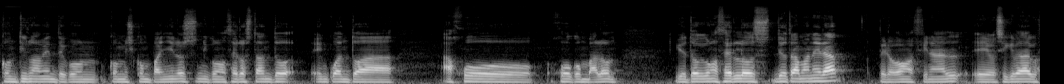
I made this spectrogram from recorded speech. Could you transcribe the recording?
continuamente con, con mis compañeros ni conocerlos tanto en cuanto a, a juego, juego con balón. Yo tengo que conocerlos de otra manera, pero vamos, al final eh, sí que va el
